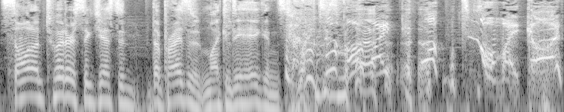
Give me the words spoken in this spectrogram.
someone on Twitter suggested the president, Michael D. Higgins. Oh my god! Oh my god!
